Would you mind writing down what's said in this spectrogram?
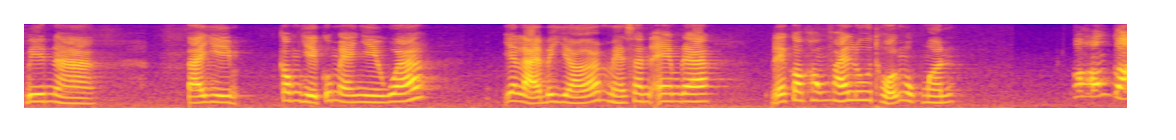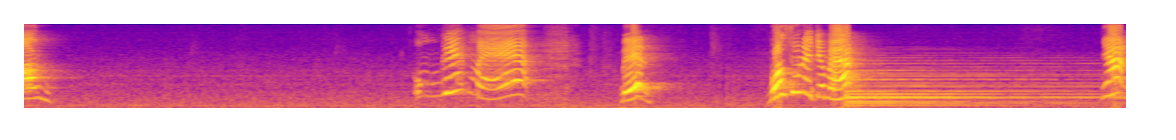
Bin à Tại vì công việc của mẹ nhiều quá. Với lại bây giờ á, mẹ sanh em ra Để con không phải lui thủi một mình. Con không cần. Con ghét mẹ. Bin bước xuống đây cho mẹ Nhanh.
